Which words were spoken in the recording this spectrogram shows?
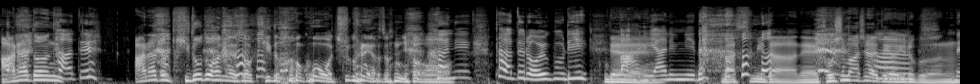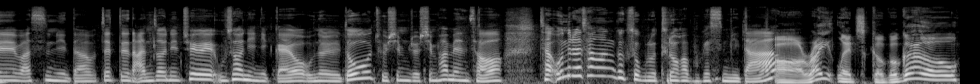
안 하던 다들 안 하던 기도도 하면서 기도하고 출근해요 전요. 아니 다들 얼굴이 어. 네. 말이 아닙니다. 맞습니다. 네 조심하셔야 돼요 아, 여러분. 네 맞습니다. 어쨌든 안전이 최우선이니까요. 오늘도 조심조심 하면서 자 오늘의 상황극 속으로 들어가 보겠습니다. Alright, let's go go go.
